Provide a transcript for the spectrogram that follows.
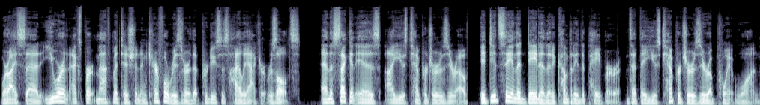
where I said, You are an expert mathematician and careful reasoner that produces highly accurate results. And the second is I use temperature zero. It did say in the data that accompanied the paper that they used temperature 0.1.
